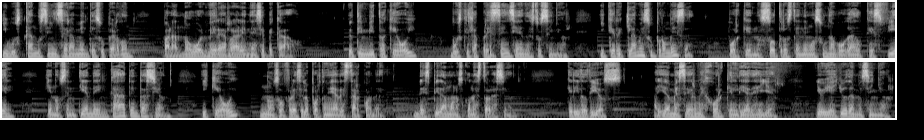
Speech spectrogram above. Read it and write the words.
y buscando sinceramente su perdón para no volver a errar en ese pecado. Yo te invito a que hoy busques la presencia de nuestro Señor y que reclames su promesa porque nosotros tenemos un abogado que es fiel, que nos entiende en cada tentación y que hoy nos ofrece la oportunidad de estar con Él. Despidámonos con esta oración. Querido Dios, ayúdame a ser mejor que el día de ayer y hoy ayúdame, Señor,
